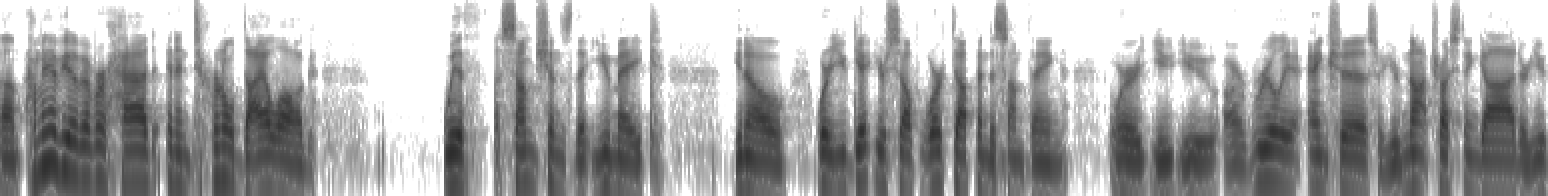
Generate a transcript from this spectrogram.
Um, how many of you have ever had an internal dialogue with assumptions that you make, you know, where you get yourself worked up into something? Where you you are really anxious or you're not trusting God or you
